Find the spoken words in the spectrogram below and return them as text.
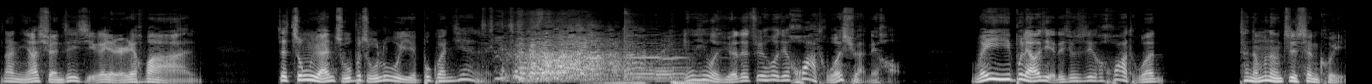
那你要选这几个人的话。这中原逐不逐鹿也不关键了，尤其我觉得最后这华佗选的好，唯一不了解的就是这个华佗，他能不能治肾亏？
